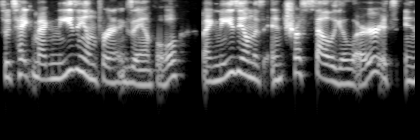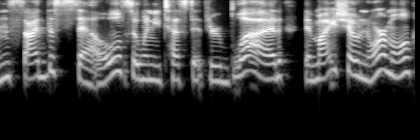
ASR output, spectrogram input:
So, take take magnesium for an example. Magnesium is intracellular, it's inside the cell. So when you test it through blood, it might show normal.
